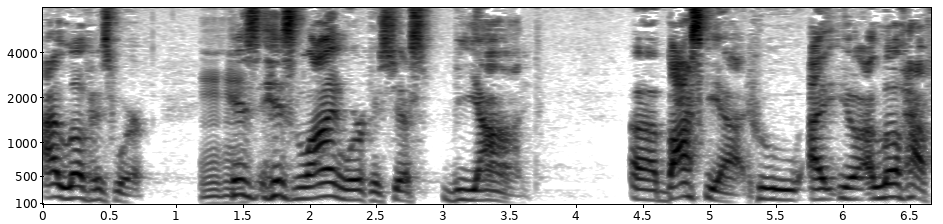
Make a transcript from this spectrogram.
I love his work. His his line work is just beyond. Uh, Basquiat, who I you know I love how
